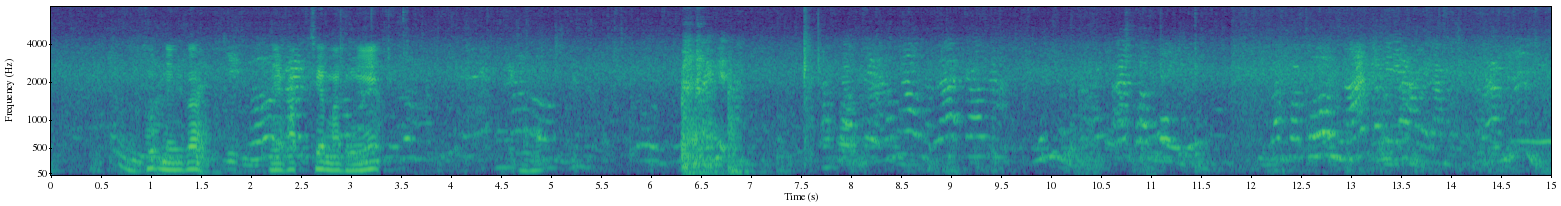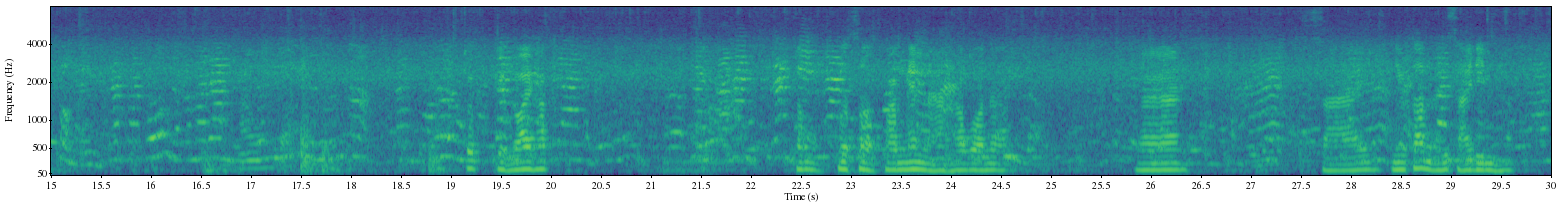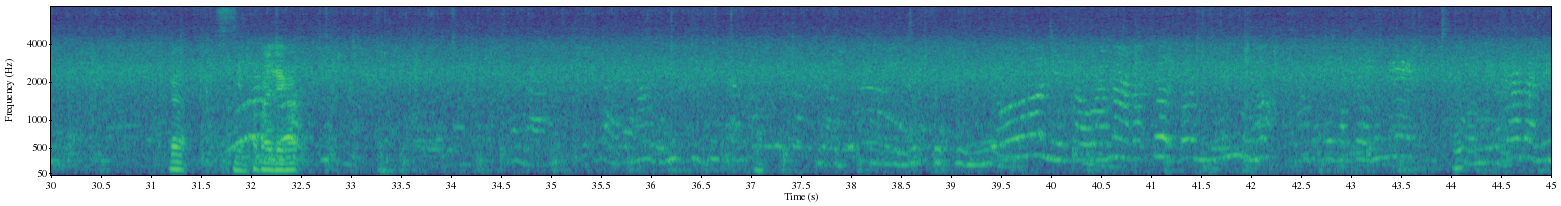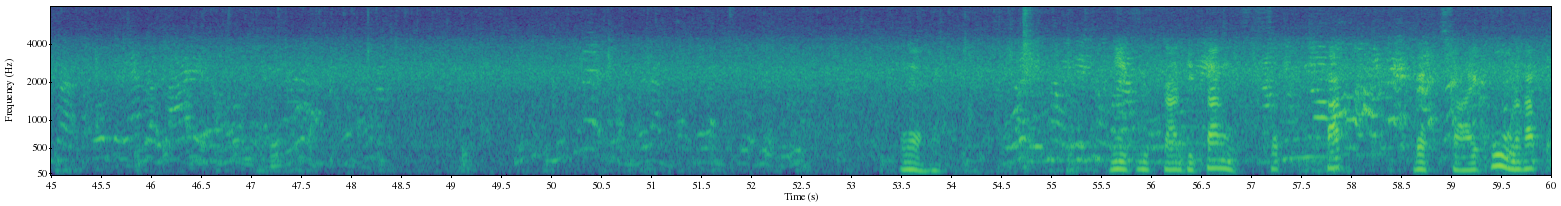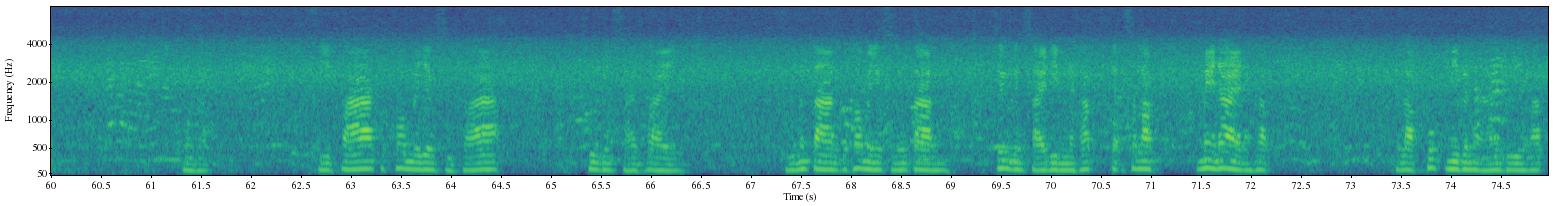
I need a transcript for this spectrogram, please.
อีกชุดหนึ่งก็เนี่ยครับเชื่อมมาตรงนี้นะครับ ทุบเรียบร้อยครับ ต้องตรวจสอบความแน่นหนาของวอลนะครับอ่าสายนิวตันหรือสายดินครับ ก็เสียบเข้าไปเลยครับเนี่ยนี่คือการติดตั้งสปลั๊กแบบสายคู่นะครับนี่ครับสีฟ้าก็เข้ามายังสีฟ้าซึ่งเป็นสายไฟ สีน้ำตาลก็เข้ามายังสีน้ำตาล ซึ่งเป็นสายดินนะครับ จะสลับไม่ได้นะครับสลับปุ๊บมีปัญหาทันทีครับ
